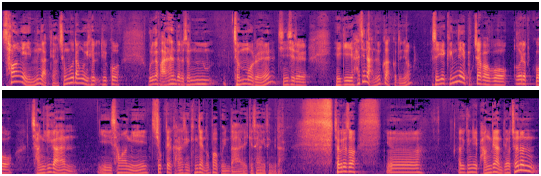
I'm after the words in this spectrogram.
상황에 있는 것 같아요. 정부 당국이 결코 우리가 바라는 대로 전, 전모를, 진실을 얘기하지는 않을 것 같거든요. 그래서 이게 굉장히 복잡하고 어렵고 장기간 이 상황이 지속될 가능성이 굉장히 높아 보인다. 이렇게 생각이 듭니다. 자, 그래서, 어, 아주 굉장히 방대한데요. 저는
